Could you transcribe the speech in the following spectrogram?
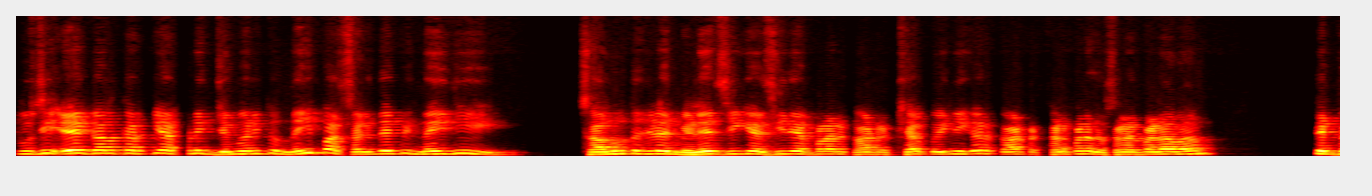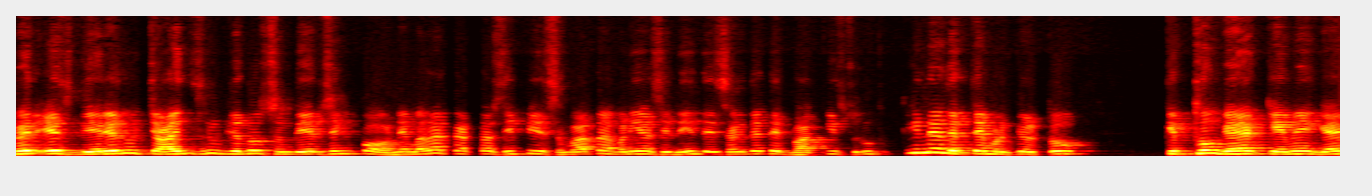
ਤੁਸੀਂ ਇਹ ਗੱਲ ਕਰਕੇ ਆਪਣੀ ਜ਼ਿੰਮੇਵਾਰੀ ਤੋਂ ਨਹੀਂ ਭੱਜ ਸਕਦੇ ਵੀ ਨਹੀਂ ਜੀ, ਸਾਨੂੰ ਤਾਂ ਜਿਹੜੇ ਮਿਲੇ ਸੀਗੇ, ਅਸੀਂ ਤੇ ਆਪਣਾ ਰਿਕਾਰਡ ਰੱਖਿਆ ਕੋਈ ਨਹੀਂ ਗਾ, ਰਿਕਾਰਡ ਰੱਖਣ ਪੈਣਾ, ਦੱਸਣਾ ਪੈਣਾ ਵਾ। ਤੇ ਫਿਰ ਇਸ ਡੇਰੇ ਨੂੰ 40 ਸਰੂਪ ਜਦੋਂ ਸੰਦੇਵ ਸਿੰਘ ਭੌਰ ਨੇ ਮਨਾ ਕਰਤਾ ਸੀ ਵੀ ਇਹ ਸਮਾਧਾਂ ਬਣੀਆਂ ਸੀ ਨਹੀਂ ਦੇ ਸਕਦੇ ਤੇ ਬਾਕੀ ਸਰੂਪ ਕਿਹਨੇ ਦਿੱਤੇ ਮੁੜ ਕੇ ਉੱਤੋਂ? ਕਿੱਥੋਂ ਗਏ, ਕਿਵੇਂ ਗਏ,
